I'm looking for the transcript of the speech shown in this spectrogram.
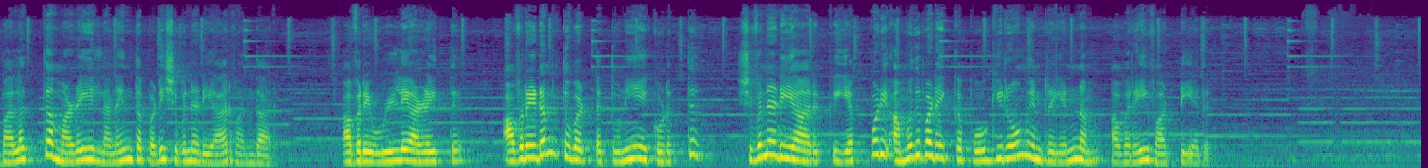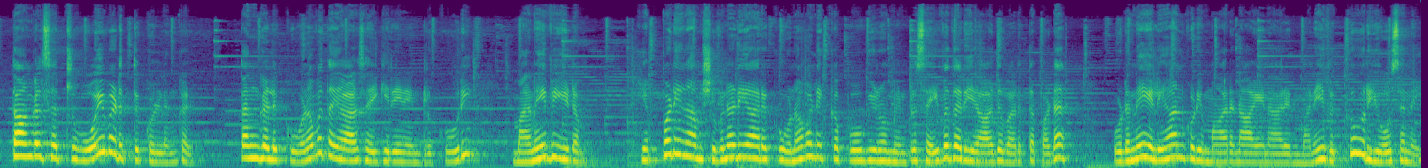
பலத்த மழையில் நனைந்தபடி சிவனடியார் வந்தார். அவரை உள்ளே அழைத்து அவரிடம் துவட்ட துணியை கொடுத்து சிவனடியாருக்கு எப்படி அமுது படைக்கப் போகிறோம்? என்ற எண்ணம் அவரை வாட்டியது. தாங்கள் சற்று ஓய்வெடுத்துக் கொள்ளுங்கள். தங்களுக்கு உணவு தயார் செய்கிறேன் என்று கூறி மனைவியிடம் எப்படி நாம் சிவனடியாருக்கு உணவளிக்கப் போகிறோம்? என்று செய்வதறியாது வருத்தப்பட உடனே இளையான்குடி மாறநாயனாரின் மனைவிக்கு ஒரு யோசனை.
